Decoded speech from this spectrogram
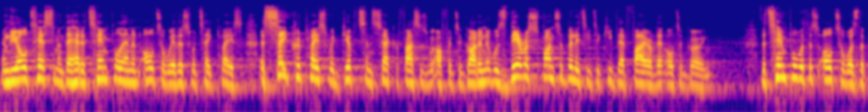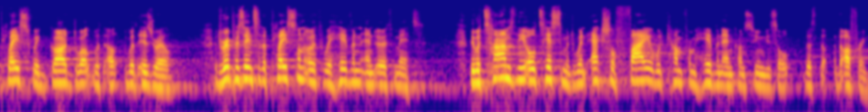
In the Old Testament, they had a temple and an altar where this would take place, a sacred place where gifts and sacrifices were offered to God, and it was their responsibility to keep that fire of that altar going. The temple with this altar was the place where God dwelt with, with Israel. It represented a place on earth where heaven and earth met. There were times in the Old Testament when actual fire would come from heaven and consume this, this, the, the offering.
